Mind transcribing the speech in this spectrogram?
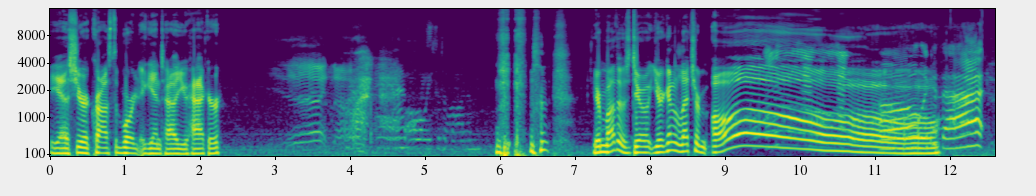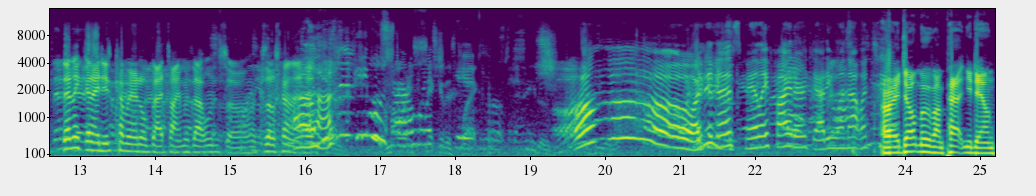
Yes, you're across the board again, Tyler. You hacker. I'm always at the bottom. your mother's doing. You're gonna let your. Oh. Oh, look at that. Then again, I did come in at a bad time with that one, so because I was kind of. Uh-huh. Usually people start on the sick witch of this get place. the most damage. Oh, I did this. Melee fighter. Daddy won that one too. All right, don't move. I'm patting you down.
